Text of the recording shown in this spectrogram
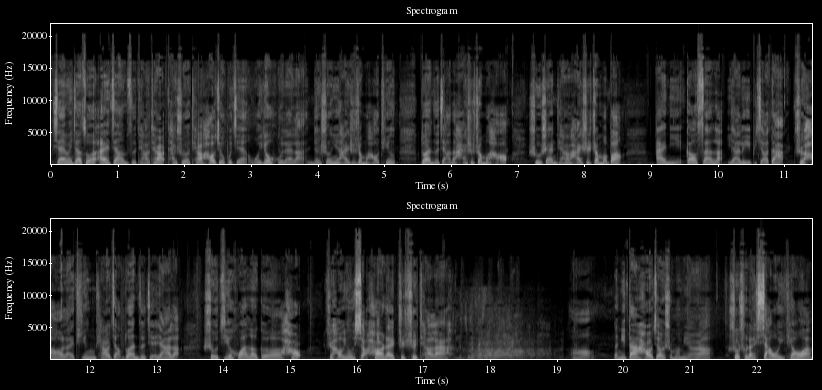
下一位叫做爱酱子条条，他说：“条好久不见，我又回来了，你的声音还是这么好听，段子讲的还是这么好，蜀山条还是这么棒，爱你。高三了，压力比较大，只好来听条讲段子解压了。手机换了个号，只好用小号来支持条啦。啊，那你大号叫什么名啊？说出来吓我一跳啊！”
